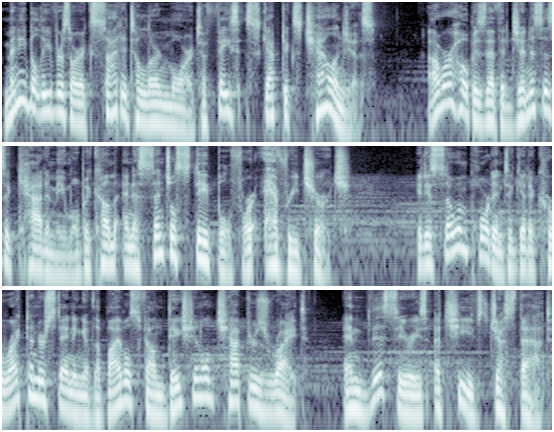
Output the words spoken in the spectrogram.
Many believers are excited to learn more to face skeptics' challenges. Our hope is that the Genesis Academy will become an essential staple for every church. It is so important to get a correct understanding of the Bible's foundational chapters right, and this series achieves just that.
